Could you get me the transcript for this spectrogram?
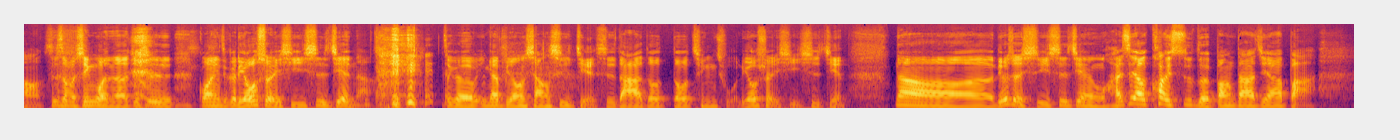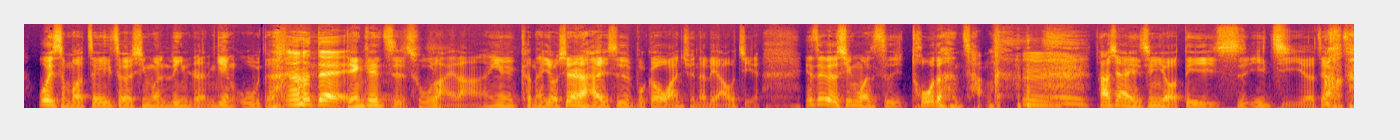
好，是什么新闻呢？就是关于这个流水席事件啊，这个应该不用详细解释，大家都都清楚。流水席事件，那流水席事件，我还是要快速的帮大家把。为什么这一则新闻令人厌恶的 点给指出来啦？因为可能有些人还是不够完全的了解，因为这个新闻是拖得很长，嗯，他现在已经有第十一集了，这样子，哦，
